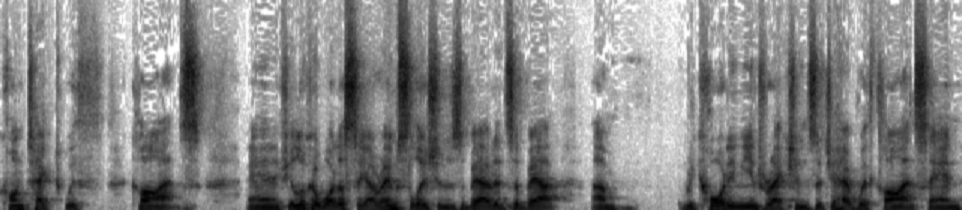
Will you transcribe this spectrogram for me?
contact with clients. And if you look at what a CRM solution is about, it's about um, recording the interactions that you have with clients and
